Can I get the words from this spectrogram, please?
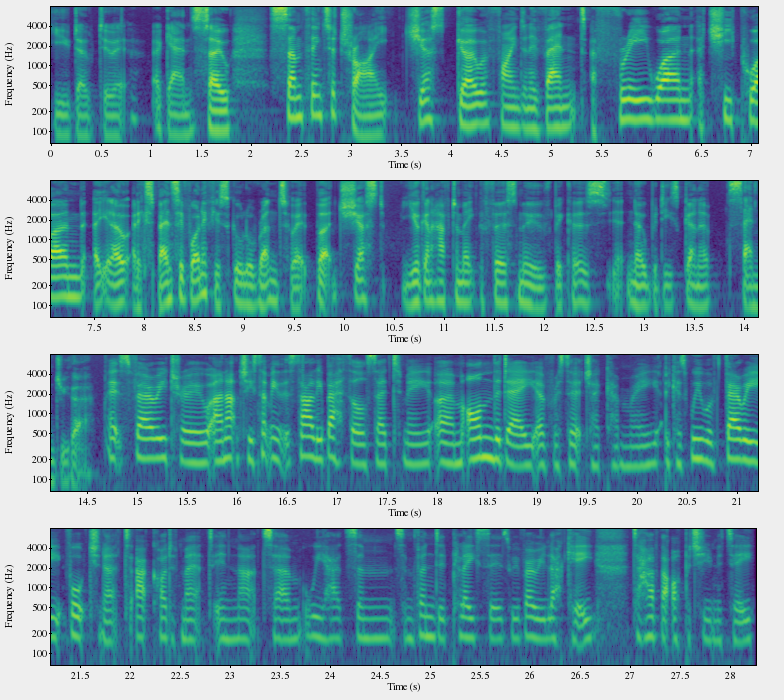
you don't do it again. So, something to try. Just go and find an event, a free one, a cheap one, you know, an expensive one if your school will run to it. But just you're going to have to make the first move because nobody's going to send you there. It's very true. And actually, something that Sally Bethel said to me um, on the day of Research Ed Cymru, because we were very fortunate at Cardiff Met in that um, we had some, some funded places. We were very lucky to have that opportunity.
